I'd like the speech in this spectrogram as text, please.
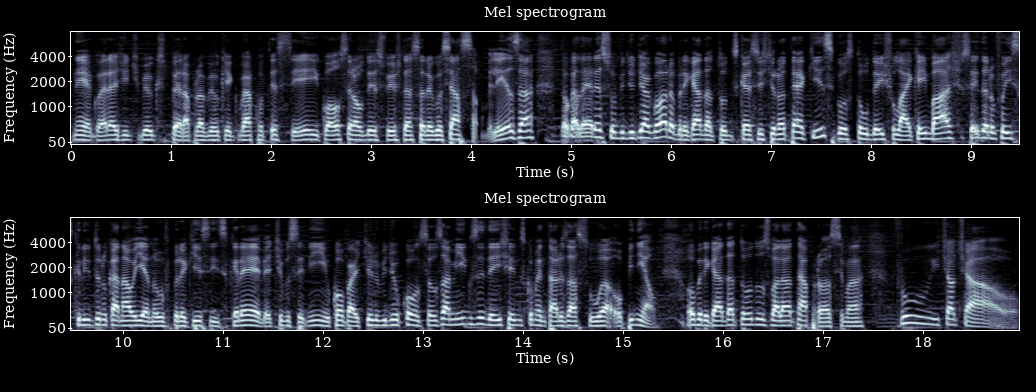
né? Agora a gente veio que esperar pra ver o que, que vai acontecer e qual será o desfecho dessa negociação, beleza? Então, galera, esse é o vídeo de agora. Obrigado a todos que assistiram até aqui. Se gostou, deixa o like aí embaixo. Se ainda não foi inscrito no canal e é novo por aqui, se inscreve, ativa o sininho, compartilha o vídeo com seus amigos e deixe aí nos comentários a sua opinião. Obrigado a todos, valeu, até a próxima. Fui, tchau, tchau.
